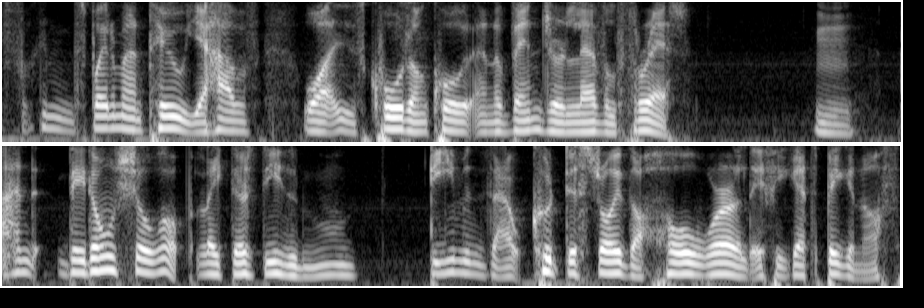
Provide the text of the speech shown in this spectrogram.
fucking Spider Man Two, you have what is quote unquote an Avenger level threat. Hmm. and they don't show up. Like there's these demons that could destroy the whole world if he gets big enough.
